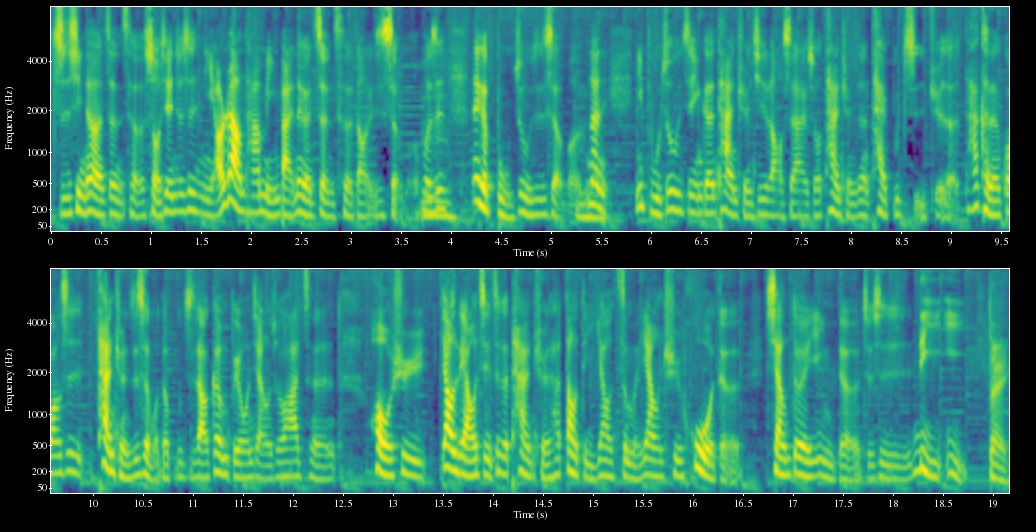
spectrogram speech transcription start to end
执行那个政策，首先就是你要让他明白那个政策到底是什么，或者是那个补助是什么。那你你补助金跟碳权，其实老实来说，碳权真的太不直觉了。他可能光是碳权是什么都不知道，更不用讲说他可能后续要了解这个探权，他到底要怎么样去获得。相对应的就是利益，对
